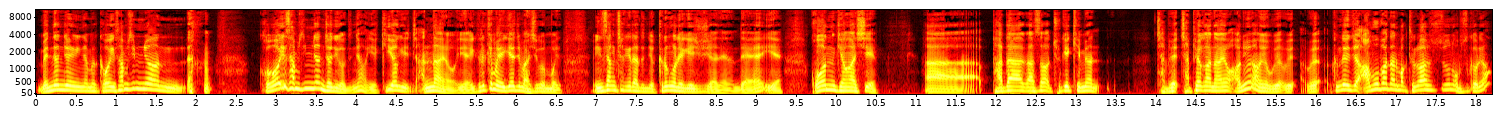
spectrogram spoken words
몇 년 전이냐면 거의 30년, 거의 30년 전이거든요. 예, 기억이 안 나요. 예, 그렇게만 얘기하지 마시고, 뭐, 인상착이라든지 그런 걸 얘기해 주셔야 되는데, 예. 권경아 씨, 아, 바다 가서 조개 캐면 잡혀, 잡혀가나요? 아니요, 아니요. 왜, 왜, 왜. 근데 이제 아무 바다나 막 들어갈 수는 없을걸요?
